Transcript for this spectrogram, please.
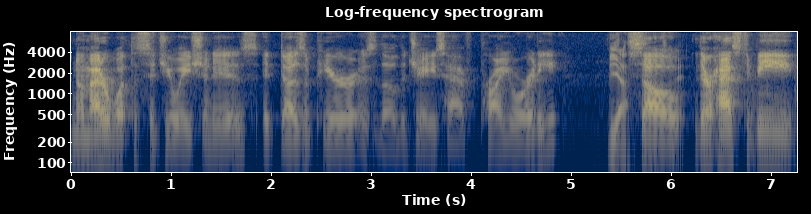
no matter what the situation is, it does appear as though the Jays have priority. yes. So right. there has to be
